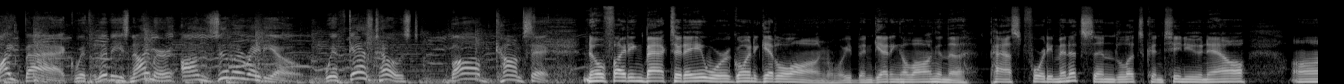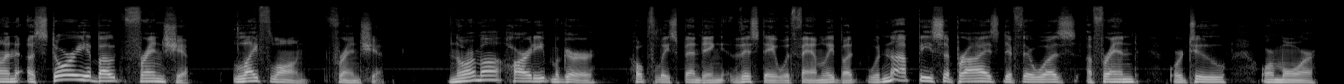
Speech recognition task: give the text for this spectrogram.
Fight Back with Libby Znaimer on Zoomer Radio with guest host Bob Komsic. No fighting back today. We're going to get along. We've been getting along in the past 40 minutes, and let's continue now on a story about friendship, lifelong friendship. Norma Hardy McGurr, hopefully spending this day with family, but would not be surprised if there was a friend or two or more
